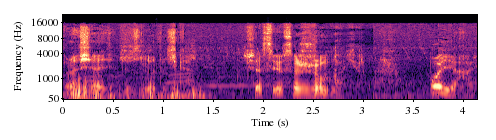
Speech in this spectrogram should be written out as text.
Прощай, взлеточка. Сейчас ее сожжем нахер. Поїхали,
